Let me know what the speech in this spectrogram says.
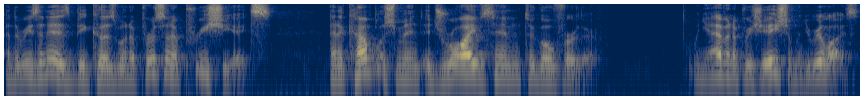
And the reason is because when a person appreciates an accomplishment, it drives him to go further. When you have an appreciation, when you realize,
